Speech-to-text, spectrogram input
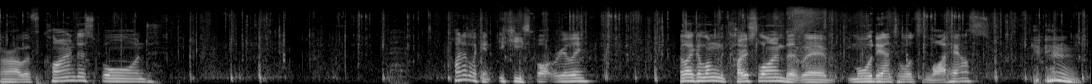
Alright, we've kind of spawned kind of like an icky spot really. We're like along the coastline, but we're more down towards the lighthouse.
